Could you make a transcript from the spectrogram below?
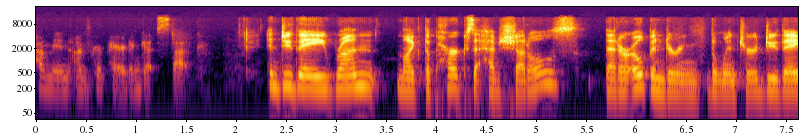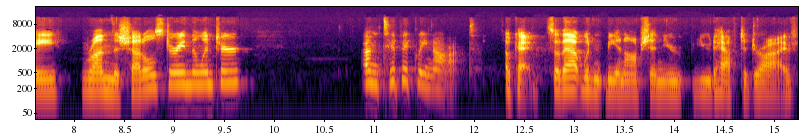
come in unprepared and get stuck. And do they run like the parks that have shuttles? That are open during the winter, do they run the shuttles during the winter? Um, typically not. Okay, so that wouldn't be an option. You you'd have to drive.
